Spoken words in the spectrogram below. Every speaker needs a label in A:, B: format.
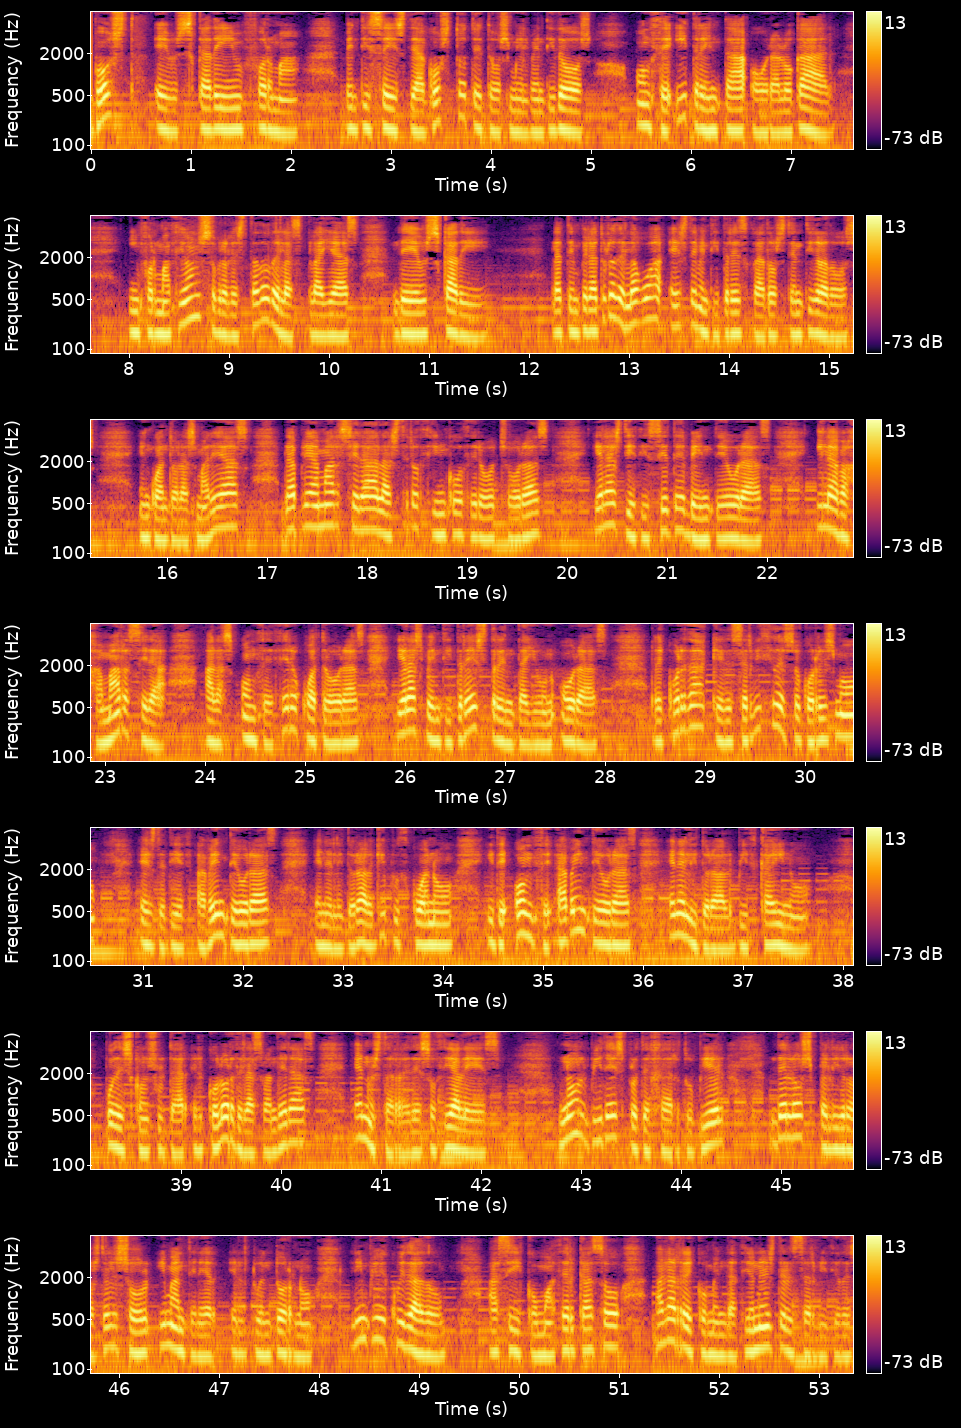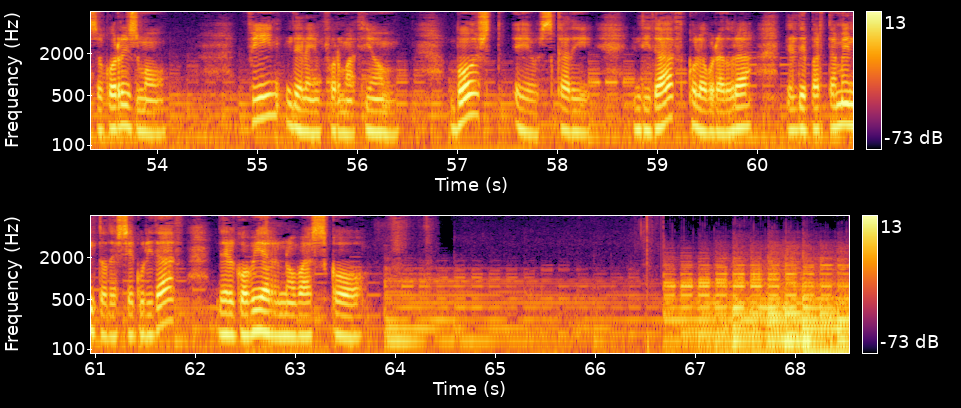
A: Bost Euskadi informa 26 de agosto de 2022, 11 y 30 hora local. Información sobre el estado de las playas de Euskadi. La temperatura del agua es de 23 grados centígrados. En cuanto a las mareas, la pleamar será a las 0508 horas y a las 1720 horas y la bajamar será a las 1104 horas y a las 2331 horas. Recuerda que el servicio de socorrismo es de 10 a 20 horas en el litoral guipuzcoano y de 11 a 20 horas en el litoral vizcaíno. Puedes consultar el color de las banderas en nuestras redes sociales. No olvides proteger tu piel de los peligros del sol y mantener tu entorno limpio y cuidado, así como hacer caso a las recomendaciones del Servicio de Socorrismo. Fin de la información. Bost Euskadi, entidad colaboradora del Departamento de Seguridad del Gobierno Vasco. Thank you.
